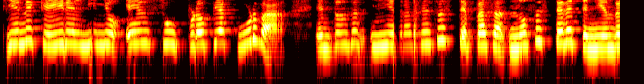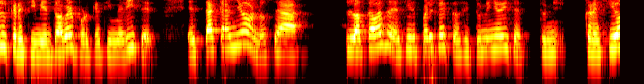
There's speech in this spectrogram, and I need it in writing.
Tiene que ir el niño en su propia curva. Entonces, mientras eso esté pasando, no se esté deteniendo el crecimiento. A ver, porque si me dices, está cañón, o sea, lo acabas de decir perfecto. Si tu niño dice, tu creció,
